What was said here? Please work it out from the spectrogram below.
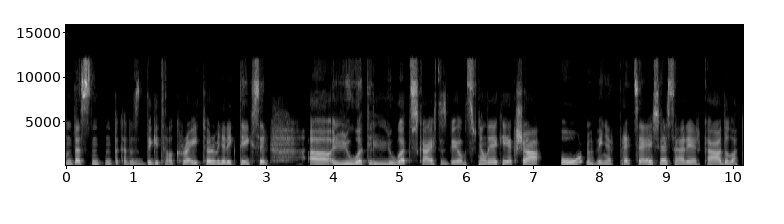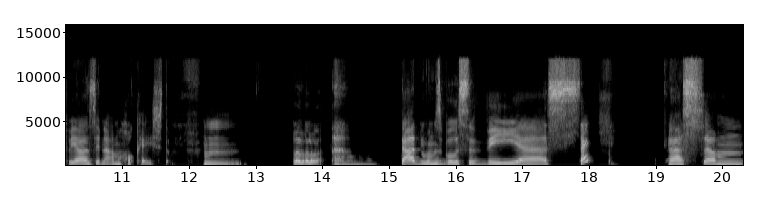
un tas, nu, tā kā tas digital creator viņa riktīgs ir. Uh, ļoti, ļoti skaistas bildes viņa liek iekšā, un viņa ir precējusies arī ar kādu Latvijā zināmu hokeistu. Hmm. Tad mums būs viese, kas um,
